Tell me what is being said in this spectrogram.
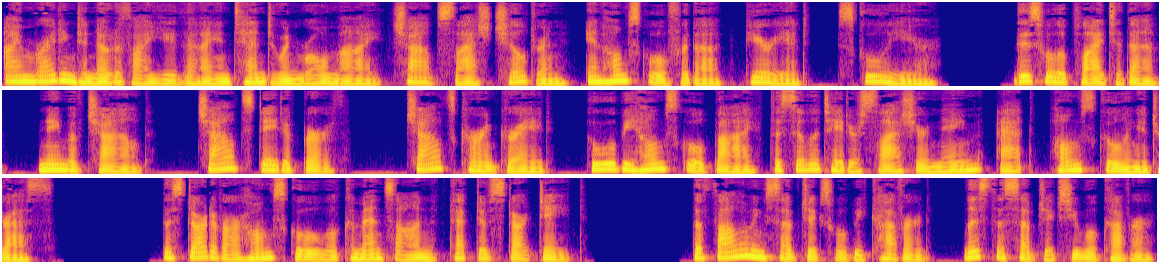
I'm writing to notify you that I intend to enroll my child slash children in homeschool for the period school year. This will apply to the name of child, child's date of birth, child's current grade, who will be homeschooled by? Facilitator slash your name at homeschooling address. The start of our homeschool will commence on effective start date. The following subjects will be covered. List the subjects you will cover,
